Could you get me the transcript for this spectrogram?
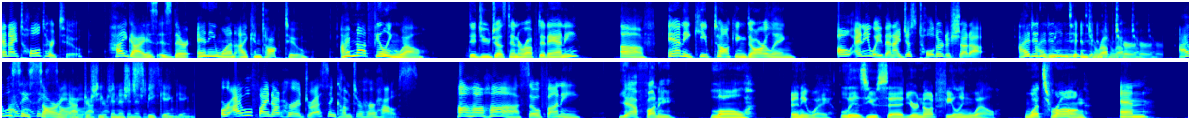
And I told her to. Hi, guys. Is there anyone I can talk to? I'm not feeling well. Did you just interrupt it, Annie? Ugh, Annie, keep talking, darling. Oh, anyway, then I just told her to shut up. I didn't, I didn't mean, to mean to interrupt, interrupt her. her. I will I say will say sorry, sorry after, after she she finished, finished speaking. speaking. Or I will find out her address and come to her house. Ha ha ha, so funny. Yeah, funny. Lol. Anyway, Liz, you said you're not feeling well. What's wrong? N.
